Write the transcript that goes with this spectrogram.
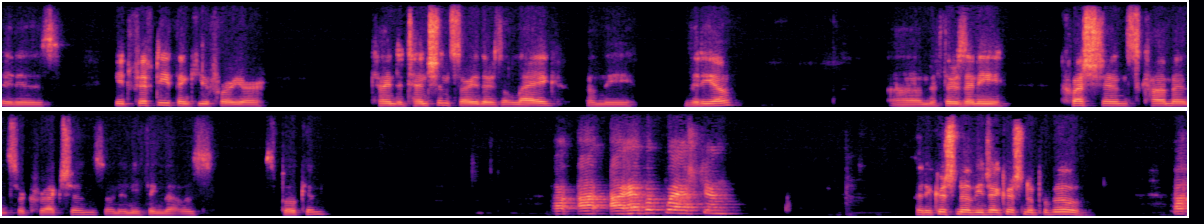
it is 850. Thank you for your kind attention. Sorry, there's a lag on the video. Um, if there's any questions, comments, or corrections on anything that was spoken. I, I have a question. Hare Krishna, Vijay Krishna Prabhu. Uh,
